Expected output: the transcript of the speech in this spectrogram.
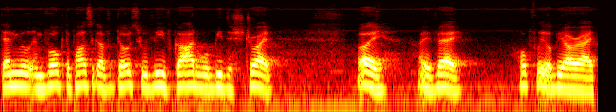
then we'll invoke the pasuk of those who leave God will be destroyed. Oy, oy vey. Hopefully it'll be all right.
